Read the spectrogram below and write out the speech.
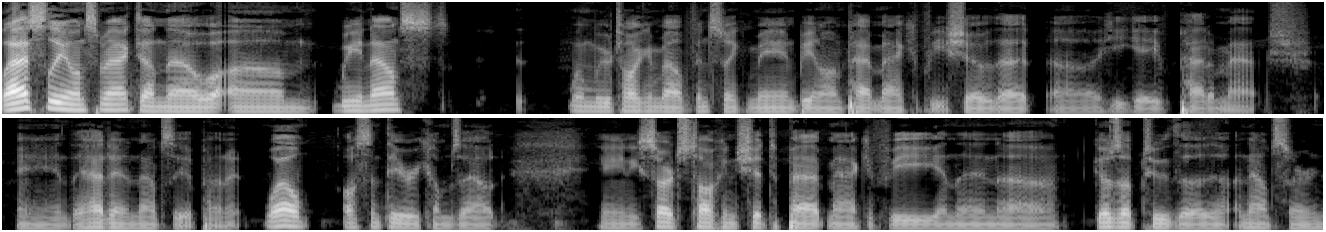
Lastly, on SmackDown, though, um, we announced when we were talking about Vince McMahon being on Pat McAfee's show that uh, he gave Pat a match, and they had to announce the opponent. Well, Austin Theory comes out, and he starts talking shit to Pat McAfee, and then uh, goes up to the announcer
